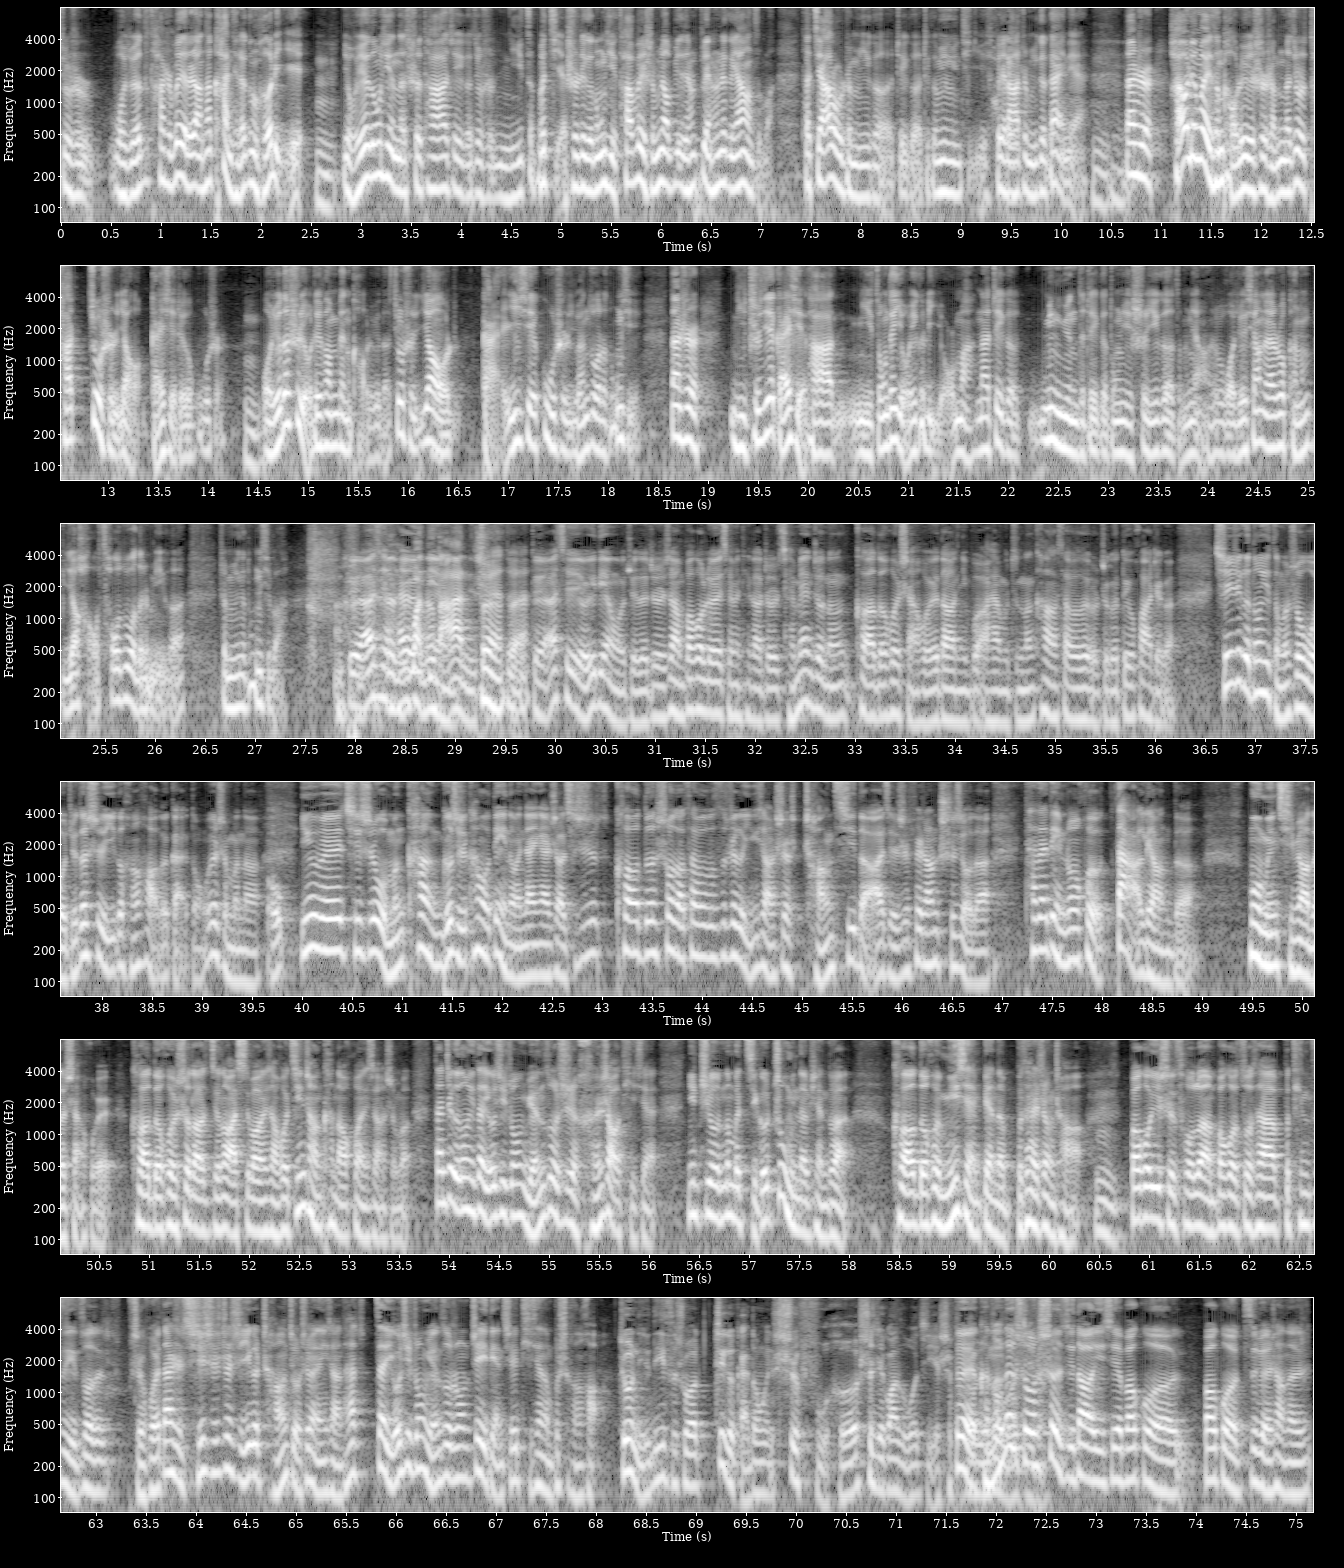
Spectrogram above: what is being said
就是我觉得他是为了让它看起来更合理。嗯，有些东西呢，是它这个就是你怎么解释这个东西，它为什么要变成变成这个样子嘛？它加入这么一个这个这个命运体费拉这么一个概念。嗯但是还有另外一层考虑是什么呢？就是它就是要改写这个故事。嗯我觉得是有这方面的考虑的，就是要改一些故事原作的东西。但是你直接改写它，你总得有一个理由嘛。那这个命运的这个东西是一个怎么讲？我觉得相对来说可能比较好操作的这么一个这么一个东西吧。对，而且还有万能答案，你是对对，对，而且有一点，我觉得就是像包括六月前面提到，就是前面就能克劳德会闪回到尼泊尔海姆，就能看到赛博特有这个对话。这个其实这个东西怎么说？我觉得是一个很好的改动。为什么呢？哦，因为其实我们看，尤其是看过电影的玩家应该知道，其实克劳德受到塞博多斯这个影响是长期的，而且是非常持久的。他在电影中会有大量的。莫名其妙的闪回，克劳德会受到杰诺瓦细胞影响，会经常看到幻象什么。但这个东西在游戏中原作是很少体现，你只有那么几个著名的片段，克劳德会明显变得不太正常，嗯，包括意识错乱，包括做他不听自己做的指挥。但是其实这是一个长久深远的影响，他在游戏中原作中这一点其实体现的不是很好。就是你的意思说，这个改动是符合世界观逻辑，也是符合对，可能那时候涉及到一些包括包括资源上的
